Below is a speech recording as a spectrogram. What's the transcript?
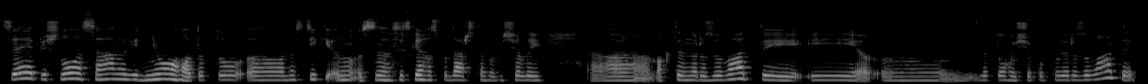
Це пішло саме від нього. Тобто е, настільки ну, сільське господарство почали е, активно розвивати, і е, для того, щоб популяризувати е,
